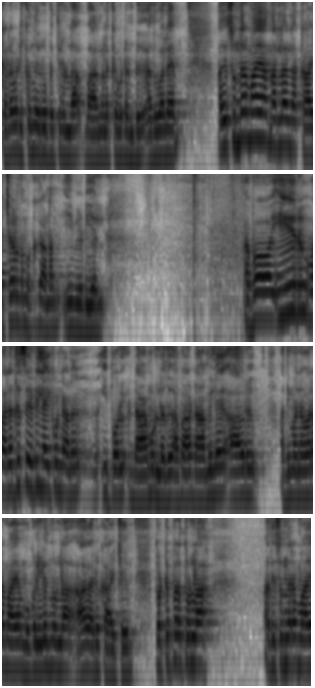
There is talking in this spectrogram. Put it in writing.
കിടപിടിക്കുന്ന രൂപത്തിലുള്ള ഭാഗങ്ങളൊക്കെ ഇവിടെ ഉണ്ട് അതുപോലെ അതിസുന്ദരമായ നല്ല നല്ല കാഴ്ചകൾ നമുക്ക് കാണാം ഈ വീഡിയോയിൽ. അപ്പോൾ ഈ ഒരു വലത് സൈഡിലായിക്കൊണ്ടാണ് ഇപ്പോൾ ഡാമുള്ളത്. അപ്പോൾ ആ ഡാമിലെ ആ ഒരു അതിമനോഹരമായ മുകളിൽ നിന്നുള്ള ആ ഒരു കാഴ്ചയും തൊട്ടിപ്പുറത്തുള്ള അതിസുന്ദരമായ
